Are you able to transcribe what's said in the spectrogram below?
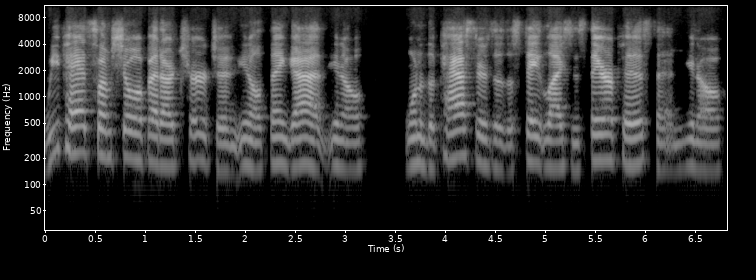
we've had some show up at our church and you know thank god you know one of the pastors is a state licensed therapist and you know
